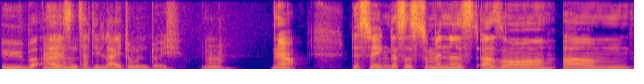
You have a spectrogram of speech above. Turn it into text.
überall ja. sind halt die Leitungen durch. Ne? Ja, deswegen, das ist zumindest, also, ähm,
